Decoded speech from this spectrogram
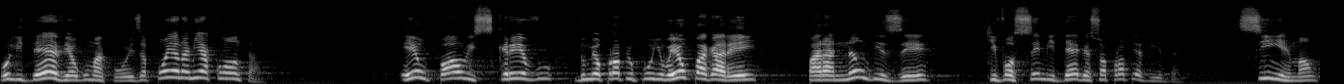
ou lhe deve alguma coisa, ponha na minha conta. Eu, Paulo, escrevo do meu próprio punho, eu pagarei, para não dizer que você me deve a sua própria vida. Sim, irmão,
